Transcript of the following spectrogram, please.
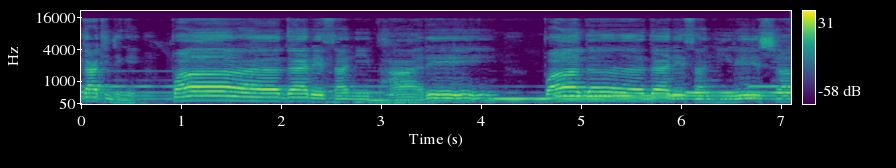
गा खींचेंगे? पा गरे सनी धारे पा गरे सनी रे सा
